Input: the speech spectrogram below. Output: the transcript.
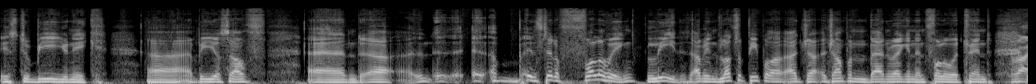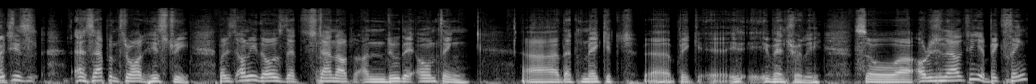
is to be unique, uh, be yourself, and uh, uh, instead of following lead. I mean, lots of people are, are ju- jump on the bandwagon and follow a trend, Right. which is has happened throughout history. But it's only those that stand out and do their own thing. Uh, that make it uh, big uh, eventually. So uh, originality, a big thing,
